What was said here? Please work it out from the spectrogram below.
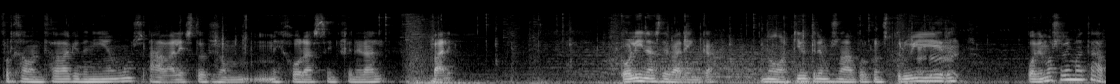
Forja avanzada que teníamos. Ah, vale, esto que son mejoras en general. Vale. Colinas de Varenka. No, aquí no tenemos nada por construir. ¿Podemos rematar?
